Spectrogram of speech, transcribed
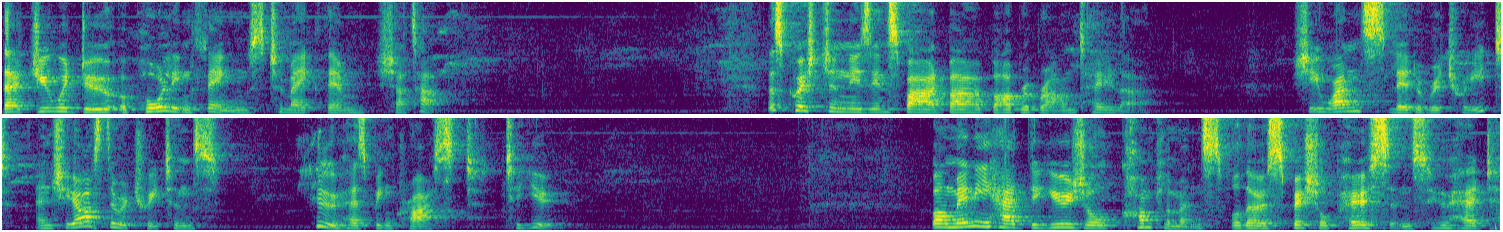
that you would do appalling things to make them shut up? This question is inspired by Barbara Brown Taylor. She once led a retreat and she asked the retreatants, Who has been Christ to you? While many had the usual compliments for those special persons who had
